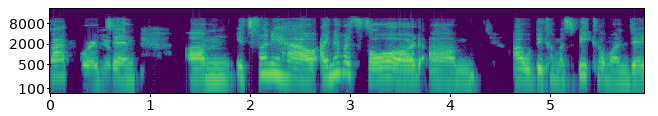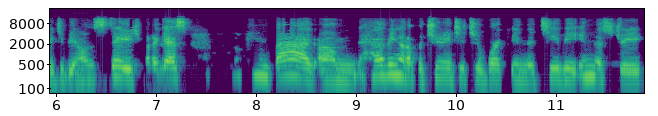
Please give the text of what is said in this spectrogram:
backwards yep. and um, it's funny how i never thought um, I would become a speaker one day to be on stage. But I guess looking back, um, having an opportunity to work in the TV industry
